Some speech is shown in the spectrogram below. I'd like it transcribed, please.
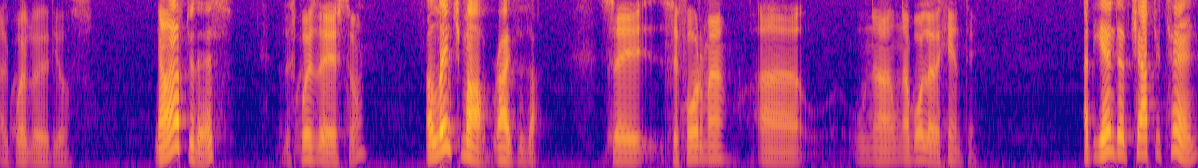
al pueblo de Dios. Now, after this, Después de esto, a lynch mob rises up. se, se forma ah, una, una bola de gente. At the end of chapter 10,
